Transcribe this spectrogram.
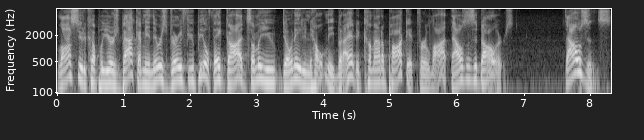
lawsuit a couple years back, I mean, there was very few people. Thank God some of you donated and helped me, but I had to come out of pocket for a lot, thousands of dollars. Thousands.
